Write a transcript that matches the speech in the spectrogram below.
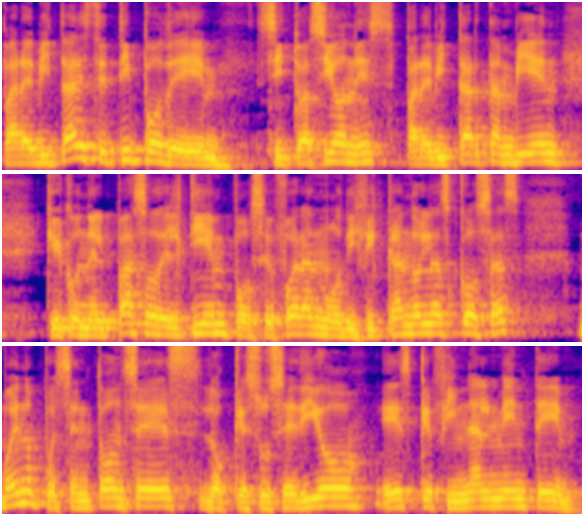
Para evitar este tipo de situaciones, para evitar también que con el paso del tiempo se fueran modificando las cosas, bueno pues entonces lo que sucedió es que finalmente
